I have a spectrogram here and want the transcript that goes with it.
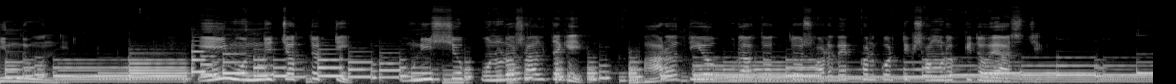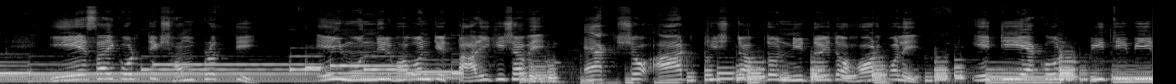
হিন্দু মন্দির। এই মন্দির চত্বরটি উনিশশো পনেরো সাল থেকে ভারতীয় পুরাতত্ত্ব সর্বেক্ষণ কর্তৃক সংরক্ষিত হয়ে আসছে। ইএসআই কর্তৃক সম্প্রতি এই মন্দির ভবনটির তারিখ হিসাবে একশো আট খ্রিস্টাব্দ নির্ধারিত হওয়ার ফলে এটি এখন পৃথিবীর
